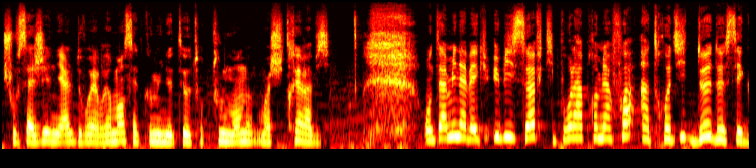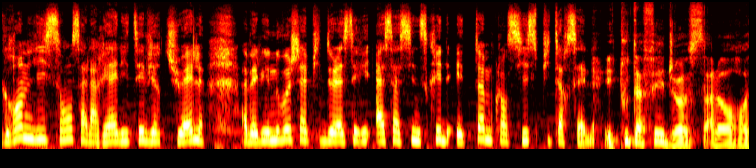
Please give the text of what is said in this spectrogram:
Je trouve ça génial d'ouvrir vraiment cette communauté autour de tout le monde. Moi, je suis très ravie. On termine avec Ubisoft qui pour la première fois introduit deux de ses grandes licences à la réalité virtuelle avec les nouveaux chapitres de la série Assassin's Creed et Tom Clancy's Splinter Cell. Et tout à fait, Joss. Alors, euh,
